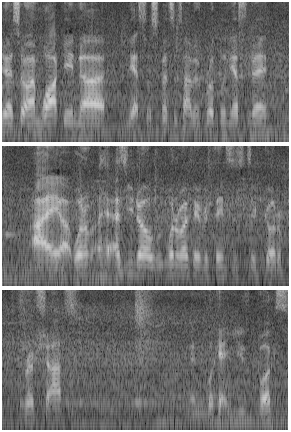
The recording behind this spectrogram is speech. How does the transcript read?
Yeah, so I'm walking. Uh, yeah, so I spent some time in Brooklyn yesterday. I uh, one of, as you know, one of my favorite things is to go to thrift shops and look at used books.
